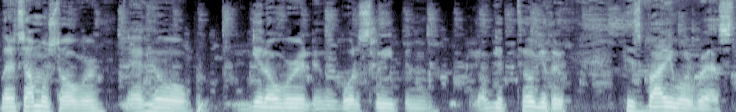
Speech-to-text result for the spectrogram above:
But it's almost over, and he'll get over it and go to sleep, and he'll get he'll get the his body will rest.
